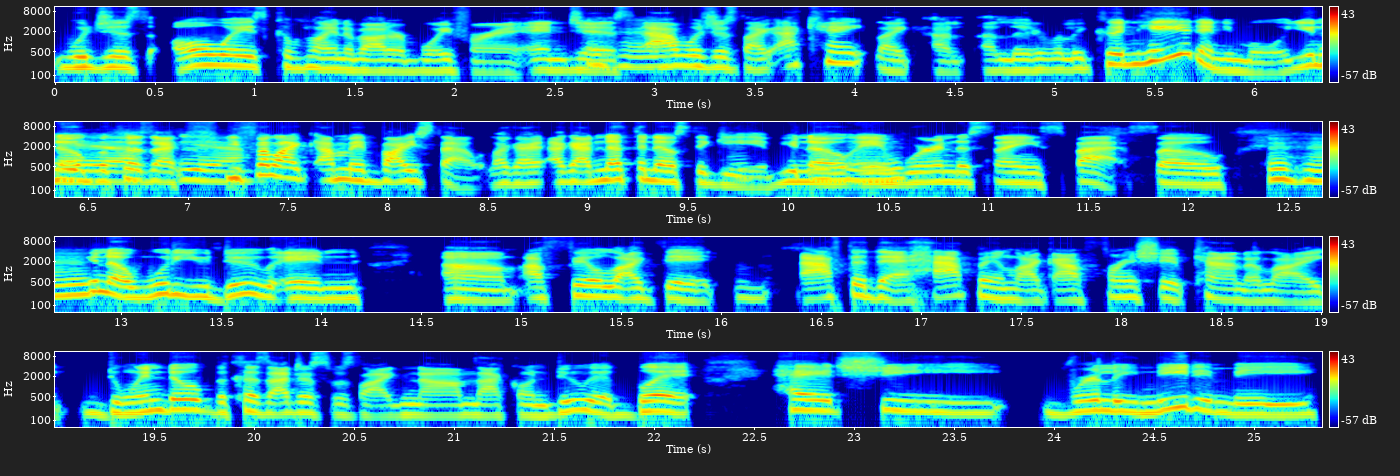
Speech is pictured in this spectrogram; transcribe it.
would just always complain about her boyfriend and just Mhm. I was just like I can't like I, I literally couldn't hear it anymore, you know, Yeah, because I yeah. you feel like I'm advised out. Like I, I got nothing else to give, you know, Mhm. and we're in the same spot. So Mhm. you know, what do you do? And um, I feel like that after that happened, like our friendship kind of like dwindled because I just was like, no, nah, I'm not gonna do it. But had she really needed me,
